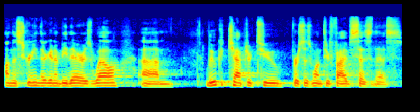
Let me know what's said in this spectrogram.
on the screen. They're going to be there as well. Um, Luke chapter 2, verses 1 through 5 says this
